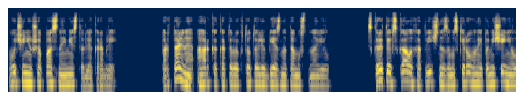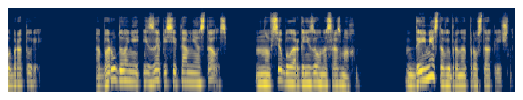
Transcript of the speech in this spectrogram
Очень уж опасное место для кораблей. Портальная арка, которую кто-то любезно там установил. Скрытые в скалах отлично замаскированные помещения лаборатории. Оборудования и записей там не осталось, но все было организовано с размахом. Да и место выбрано просто отлично.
